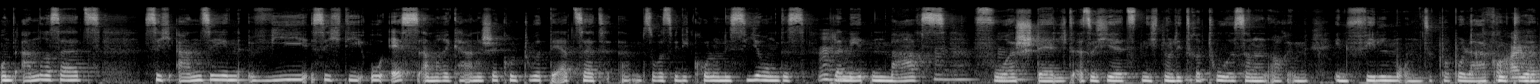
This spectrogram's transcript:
und andererseits sich ansehen, wie sich die US-amerikanische Kultur derzeit ähm, sowas wie die Kolonisierung des mhm. Planeten Mars mhm. vorstellt. Also hier jetzt nicht nur Literatur, sondern auch im, in Film und Popularkultur.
